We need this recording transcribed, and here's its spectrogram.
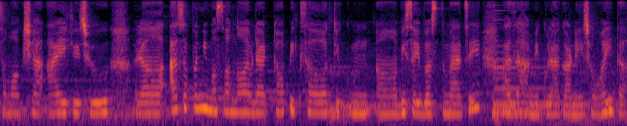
समक्ष आएकी छु र आज पनि मसँग एउटा टपिक छ त्यो विषयवस्तुमा चाहिँ आज हामी कुरा गर्नेछौँ है त।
